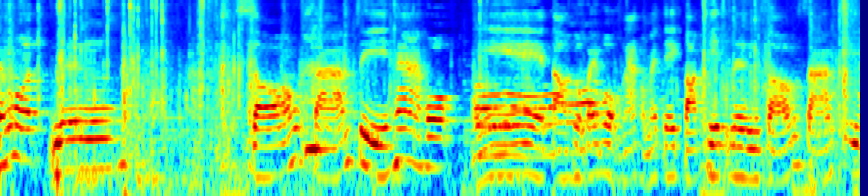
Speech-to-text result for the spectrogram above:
ทั้งหมดหนึ่งสองสามสี่ห้าหกโอ้นี่ตอบถูกไปหกนะของแม่ติ๊กตอบผิดหนึ่งสองสามสี่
